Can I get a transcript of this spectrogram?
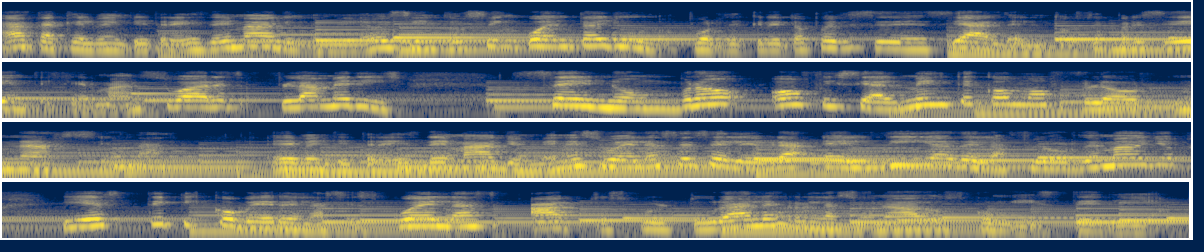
hasta que el 23 de mayo de 1951, por decreto presidencial del entonces presidente Germán Suárez Flamerich, se nombró oficialmente como Flor Nacional. El 23 de mayo en Venezuela se celebra el Día de la Flor de Mayo y es típico ver en las escuelas actos culturales relacionados con este día.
